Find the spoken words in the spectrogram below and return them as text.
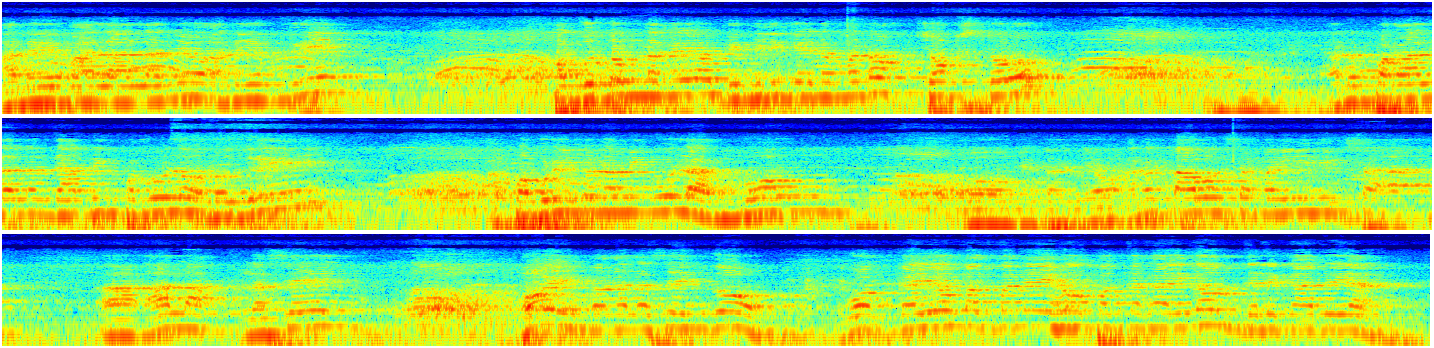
ano yung maalala nyo? Ano yung green? Pag gutom na kayo, bibili kayo ng manok. Chokes to? Anong pangalan ng dating Pangulo? Rodri? Ang paborito naming ulam, mong? Oh, kita nyo. Anong tawag sa mahilig sa ah, alak? Laseng? Hoy, mga lasenggo, huwag kayo magmaneho pag nakainom. Delikado yan.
